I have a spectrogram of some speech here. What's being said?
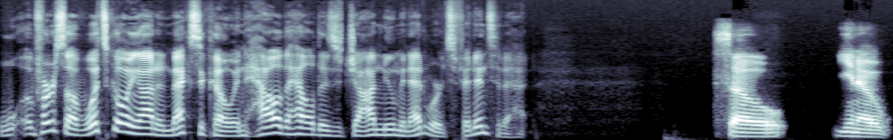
w- first off, what's going on in Mexico and how the hell does John Newman Edwards fit into that? So, you know,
